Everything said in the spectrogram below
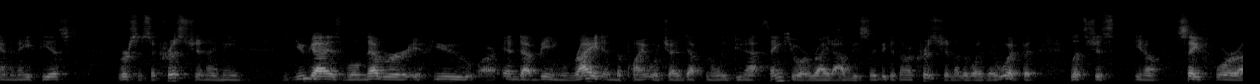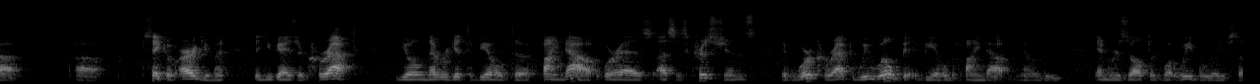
and an atheist versus a Christian. I mean, you guys will never, if you are, end up being right in the point, which I definitely do not think you are right, obviously, because I'm a Christian. Otherwise, I would. But let's just, you know, say for uh, uh, sake of argument that you guys are correct. You'll never get to be able to find out. Whereas us as Christians, if we're correct, we will be, be able to find out, you know, the end result of what we believe. So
